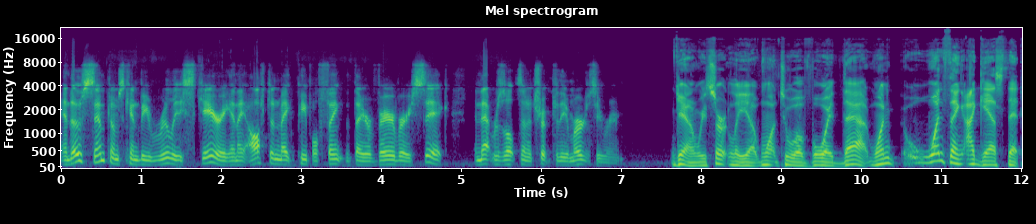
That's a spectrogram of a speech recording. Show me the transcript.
And those symptoms can be really scary, and they often make people think that they are very, very sick, and that results in a trip to the emergency room. Yeah, we certainly uh, want to avoid that. One one thing I guess that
